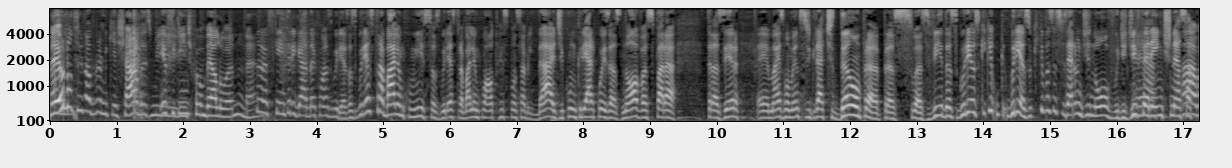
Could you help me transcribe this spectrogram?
Né? Eu não tenho nada pra me queixar, 2020 fiquei- foi um belo ano, né? Não, eu fiquei intrigada com as gurias. As gurias trabalham com isso, as gurias trabalham com autorresponsabilidade, com criar coisas novas para trazer eh, mais momentos de gratidão para as suas vidas. Gurias, o que, que- gurias, o que, que vocês fizeram de novo, de diferente nessa Ah, boa.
